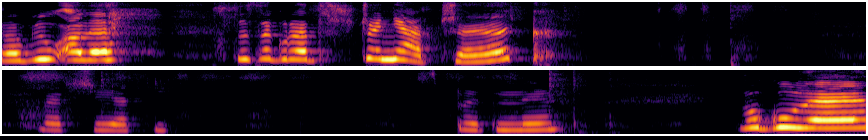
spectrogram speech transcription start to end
robił, ale to jest akurat szczeniaczek. Zobaczcie, jaki sprytny. W ogóle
